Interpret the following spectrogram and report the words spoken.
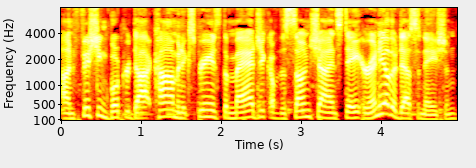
on fishingbooker.com and experience the magic of the Sunshine State or any other destination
